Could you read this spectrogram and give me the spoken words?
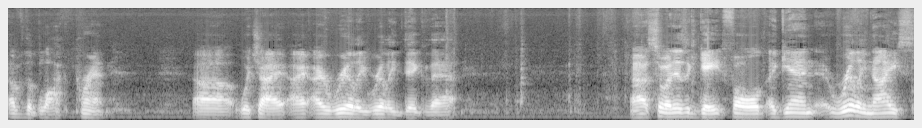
of the block print, uh, which I, I, I, really, really dig that. Uh, so it is a gatefold. Again, really nice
